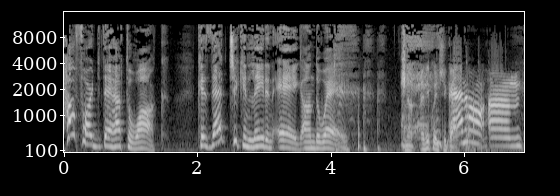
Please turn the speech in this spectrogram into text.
How far did they have to walk? Because that chicken laid an egg on the way. No, I think we should I go. don't um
